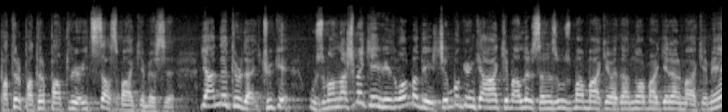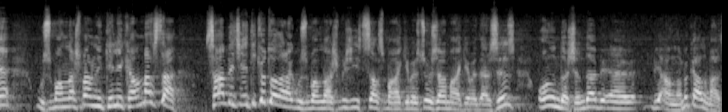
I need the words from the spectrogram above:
patır patır patlıyor ihtisas mahkemesi. Yani ne türde? Çünkü uzmanlaşma keyfiyeti olmadığı için bugünkü hakim alırsanız uzman mahkemeden normal genel mahkemeye uzmanlaşmanın niteliği kalmazsa sadece etiket olarak uzmanlaşmış ihtisas mahkemesi, özel mahkeme dersiniz. Onun dışında bir, e, bir anlamı kalmaz.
